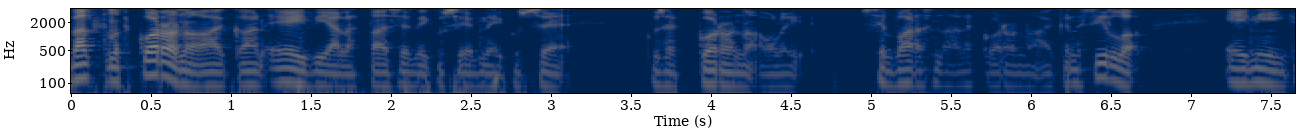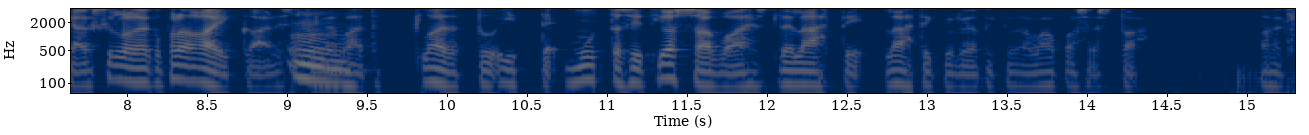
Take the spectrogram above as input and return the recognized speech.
Välttämättä korona-aikaan ei vielä, tai se, niin kuin se, niin kuin se, kun se korona oli se varsinainen korona-aika, niin silloin ei niin käy. Silloin oli aika paljon aikaa, niin sitten mm. me laitettiin laitettu itse, mutta sitten jossain vaiheessa ne lähti, lähti kyllä jotenkin lapasesta aika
